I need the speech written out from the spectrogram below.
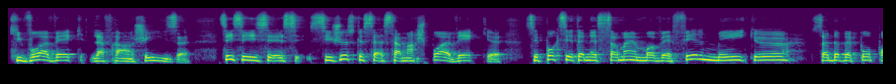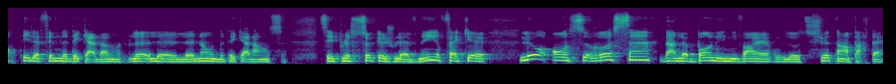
qui va avec la franchise. C'est- c'est- juste que ça, ça marche pas avec. C'est pas que c'était nécessairement un mauvais film, mais que ça devait pas porter le film de décadence, le, le- le nom de décadence. C'est plus ça que je voulais venir. Fait que là, on se ressent dans le bon univers, tout de suite en partant.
